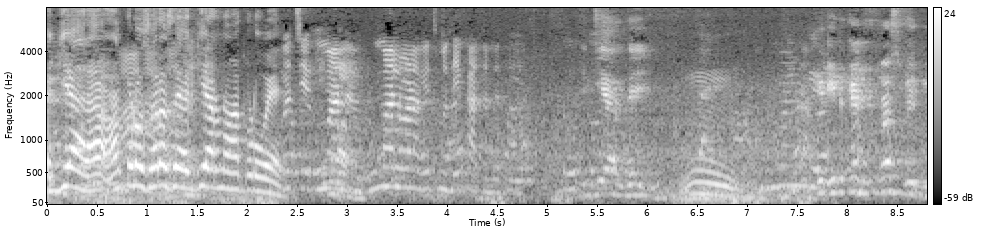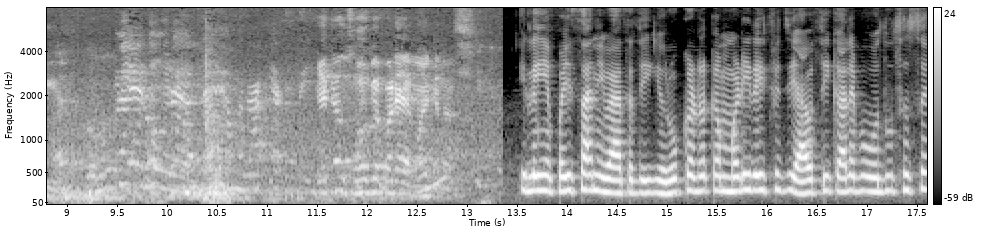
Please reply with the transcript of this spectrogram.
અગિયાર આ આંકડો સરસ છે અગિયાર નો આંકડો હે રૂમાલ રૂમાલ વાળા વેચમાં દેખાતા નથી. સો રૂપિયા પડ્યા એમાં કે એટલે અહીંયા પૈસાની વાત હતી કે રોકડ રકમ મળી રહી છે જે આવતીકાલે પણ વધુ થશે.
